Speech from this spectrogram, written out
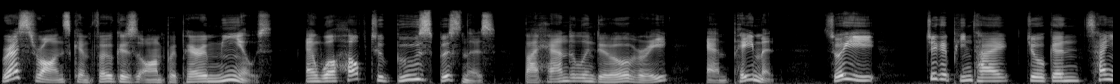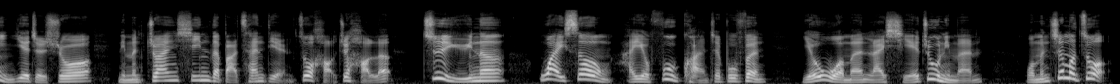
Restaurants can focus on preparing meals and will help to boost business by handling delivery and payment。所以这个平台就跟餐饮业者说：“你们专心的把餐点做好就好了。至于呢，外送还有付款这部分，由我们来协助你们。我们这么做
